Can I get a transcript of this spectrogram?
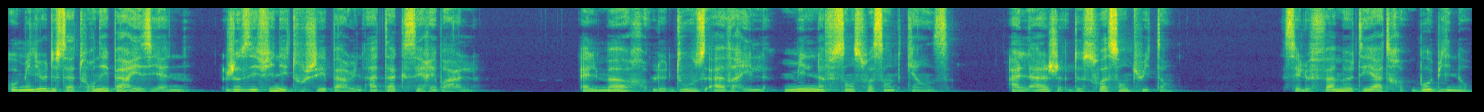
au milieu de sa tournée parisienne, Joséphine est touchée par une attaque cérébrale. Elle meurt le 12 avril 1975, à l'âge de 68 ans. C'est le fameux théâtre Bobino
